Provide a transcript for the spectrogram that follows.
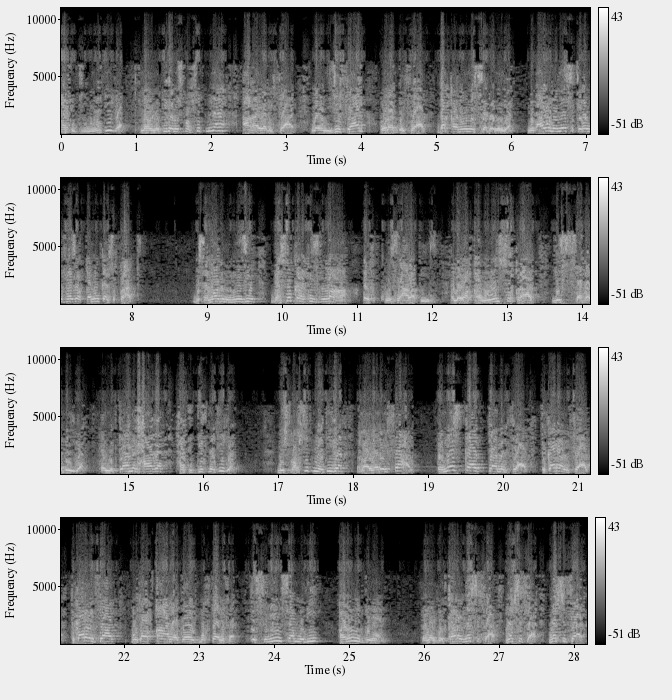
هتديني نتيجة لو النتيجة مش مبسوط منها أغير الفعل. لأن دي فعل ورد الفعل. ده قانون السببية. من أول الناس اللي في هذا القانون كان سقراط. بيسموها بالإنجليزي ده Socrates law of causality اللي هو قانون سقراط للسببية. اللي بتعمل حاجة هتديك نتيجة. مش مبسوط من النتيجة غير الفعل. الناس تعمل فعل تكرر الفعل تكرر الفعل متوقعة نتائج مختلفة. السنين سموا دي قانون الجنان. إنك بتكرر نفس الفعل نفس الفعل نفس الفعل.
